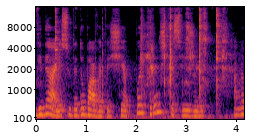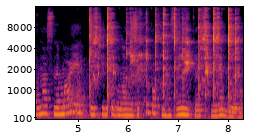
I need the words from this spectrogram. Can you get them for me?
В ідеалі сюди додати ще петрушки свіжої, але в нас немає і тільки була на закупах, в магазині теж не було.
